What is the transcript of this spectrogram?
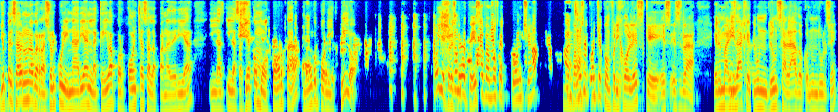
yo pensaba en una aberración culinaria en la que iba por conchas a la panadería y las, y las hacía como torta o algo por el estilo. Oye, pero espérate, esa famosa concha, la famosa concha con frijoles, que es, es la, el maridaje de un, de un salado con un dulce,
